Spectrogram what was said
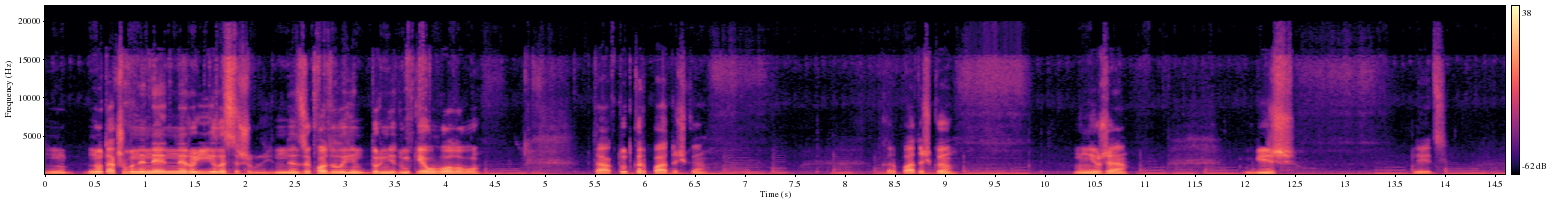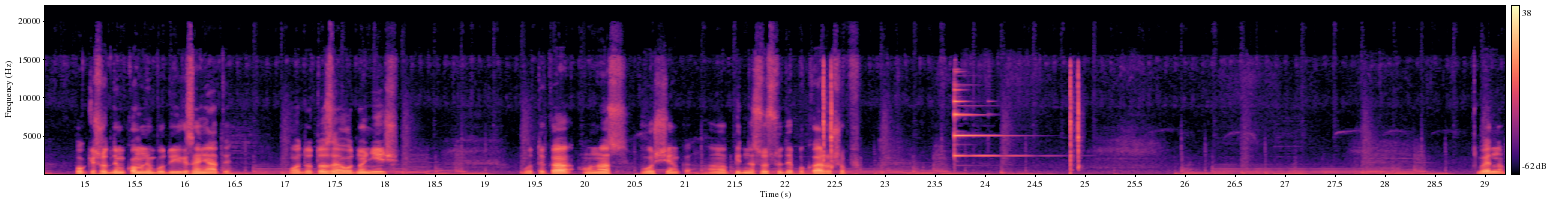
ну, ну так, щоб вони не, не роїлися, щоб не заходили їм дурні думки в голову. Так, тут Карпаточка. Карпаточка мені вже більш. Дивіться. Поки що димком не буду їх зганяти. От, ото за одну ніч. Ось така у нас вощинка. А, ну, піднесу сюди, покажу, щоб. Видно?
